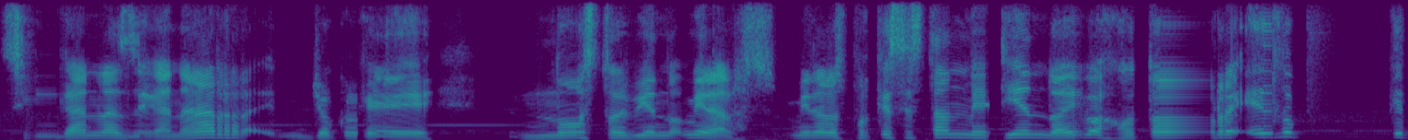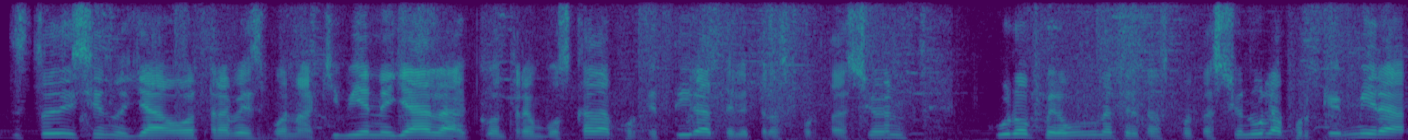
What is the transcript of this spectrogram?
sin ganas de ganar? Yo creo que no estoy viendo, míralos, míralos, porque se están metiendo ahí bajo torre. Es lo que te estoy diciendo ya otra vez. Bueno, aquí viene ya la contraemboscada porque tira teletransportación curo, pero una teletransportación nula porque mira,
